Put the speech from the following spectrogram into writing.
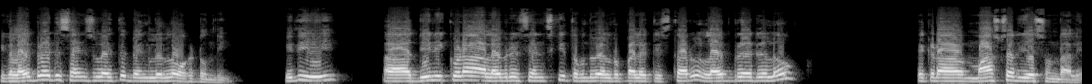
ఇక లైబ్రరీ సైన్స్లో అయితే బెంగళూరులో ఒకటి ఉంది. ఇది దీనికి కూడా లైబ్రరీ సైన్స్కి తొమ్మిది వేల రూపాయలు అయితే ఇస్తారు. లైబ్రరీలో ఇక్కడ మాస్టర్ చేసి ఉండాలి.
